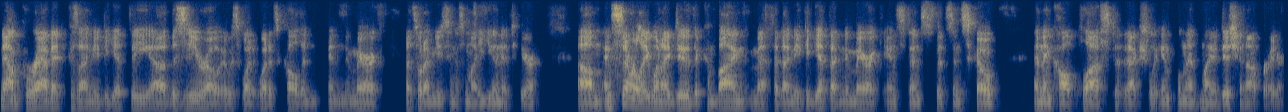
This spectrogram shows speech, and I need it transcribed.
Now grab it because I need to get the uh, the zero. It was what what it's called in in numeric. That's what I'm using as my unit here. Um, and similarly, when I do the combine method, I need to get that numeric instance that's in scope and then call plus to actually implement my addition operator.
